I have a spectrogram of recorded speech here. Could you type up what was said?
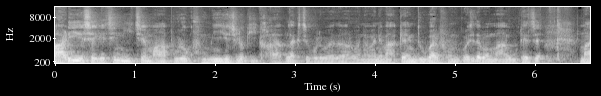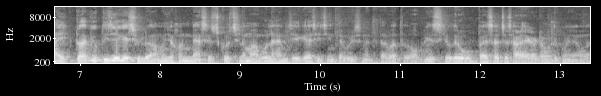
বাড়ি এসে গেছি, নিচে মা পুরো ঘুমিয়ে গেছিল, কি খারাপ লাগছে বলে বোঝাতে পারব না মানে মাকে আমি দুবার ফোন করেছি, তারপর মা উঠেছে। মা একটু আগে অবধি জেগেছিলো আমি যখন মেসেজ করছিলাম, মা বলে হ্যাঁ আমি জেগে আছি, চিন্তা করিস না। তারপর তো অবভিয়াসলি ওদের অভ্যাস আছে, সাড়ে এগারোটার মধ্যে ঘুমিয়ে যাওয়া।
